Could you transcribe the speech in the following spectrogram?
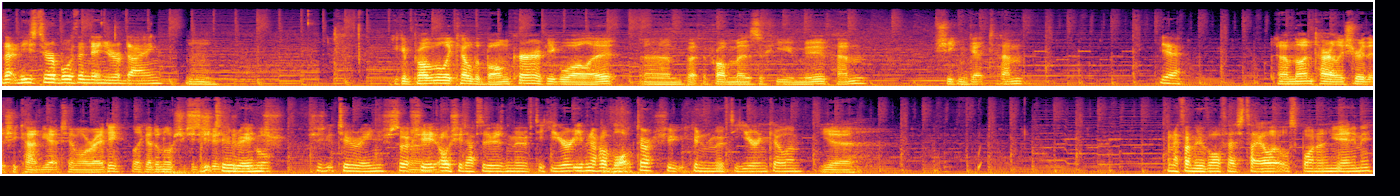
th- these two are both in danger of dying. Mhm. You can probably kill the bonker if you go all out, um, but the problem is if you move him, she can get to him. Yeah. And I'm not entirely sure that she can't get to him already. Like I don't know if she She's can got shoot two range. people. She's got two range. So if she all she'd have to do is move to here. Even if I blocked her, she can move to here and kill him. Yeah. And if I move off this tile, it'll spawn a new enemy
